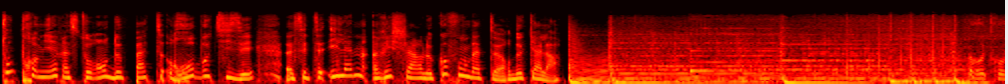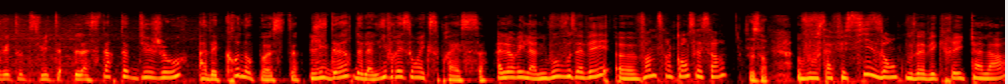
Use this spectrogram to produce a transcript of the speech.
tout premier restaurant de pâtes robotisé. Euh, C'est Ilan Richard, le cofondateur de Cala. Retrouvez tout de suite la start-up du jour avec Chronopost, leader de la livraison express. Alors, Ilan, vous, vous avez euh, 25 ans, c'est ça? C'est ça. Vous, ça fait six ans que vous avez créé Cala.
